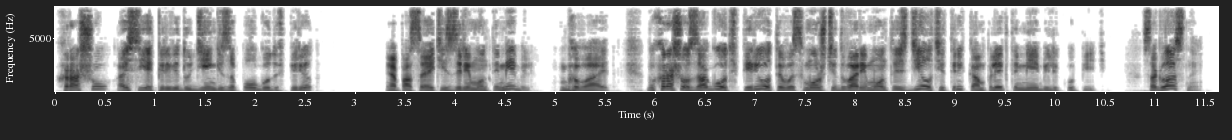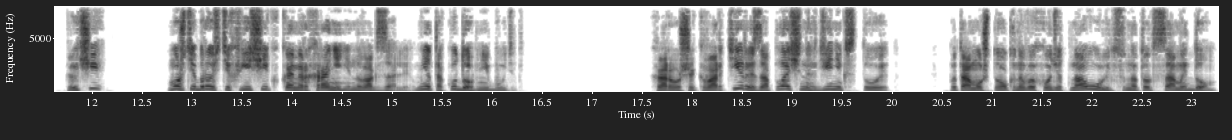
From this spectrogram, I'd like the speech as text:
Хорошо, а если я переведу деньги за полгода вперед? Опасаетесь за ремонт и мебель? Бывает. Ну хорошо, за год вперед, и вы сможете два ремонта сделать и три комплекта мебели купить. Согласны? Ключи? Можете бросить их в ячейку камер хранения на вокзале. Мне так удобнее будет. Хорошей квартиры заплаченных денег стоит, потому что окна выходят на улицу, на тот самый дом.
